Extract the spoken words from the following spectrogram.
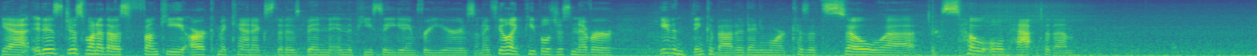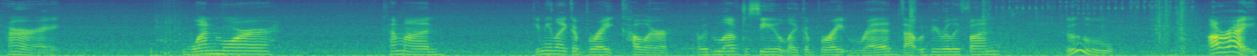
yeah, it is just one of those funky Ark mechanics that has been in the PC game for years, and I feel like people just never even think about it anymore because it's so, uh, so old hat to them. Alright. One more. Come on. Give me like a bright color. I would love to see like a bright red. That would be really fun. Ooh. Alright.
